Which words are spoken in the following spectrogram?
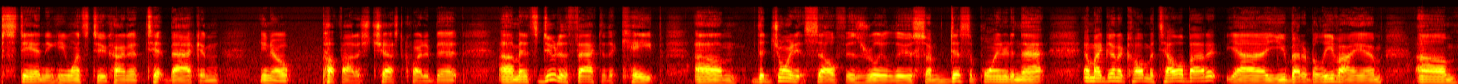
standing. He wants to kind of tip back and, you know, puff out his chest quite a bit. Um, and it's due to the fact of the cape. Um, the joint itself is really loose, so I'm disappointed in that. Am I going to call Mattel about it? Yeah, you better believe I am. Um,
